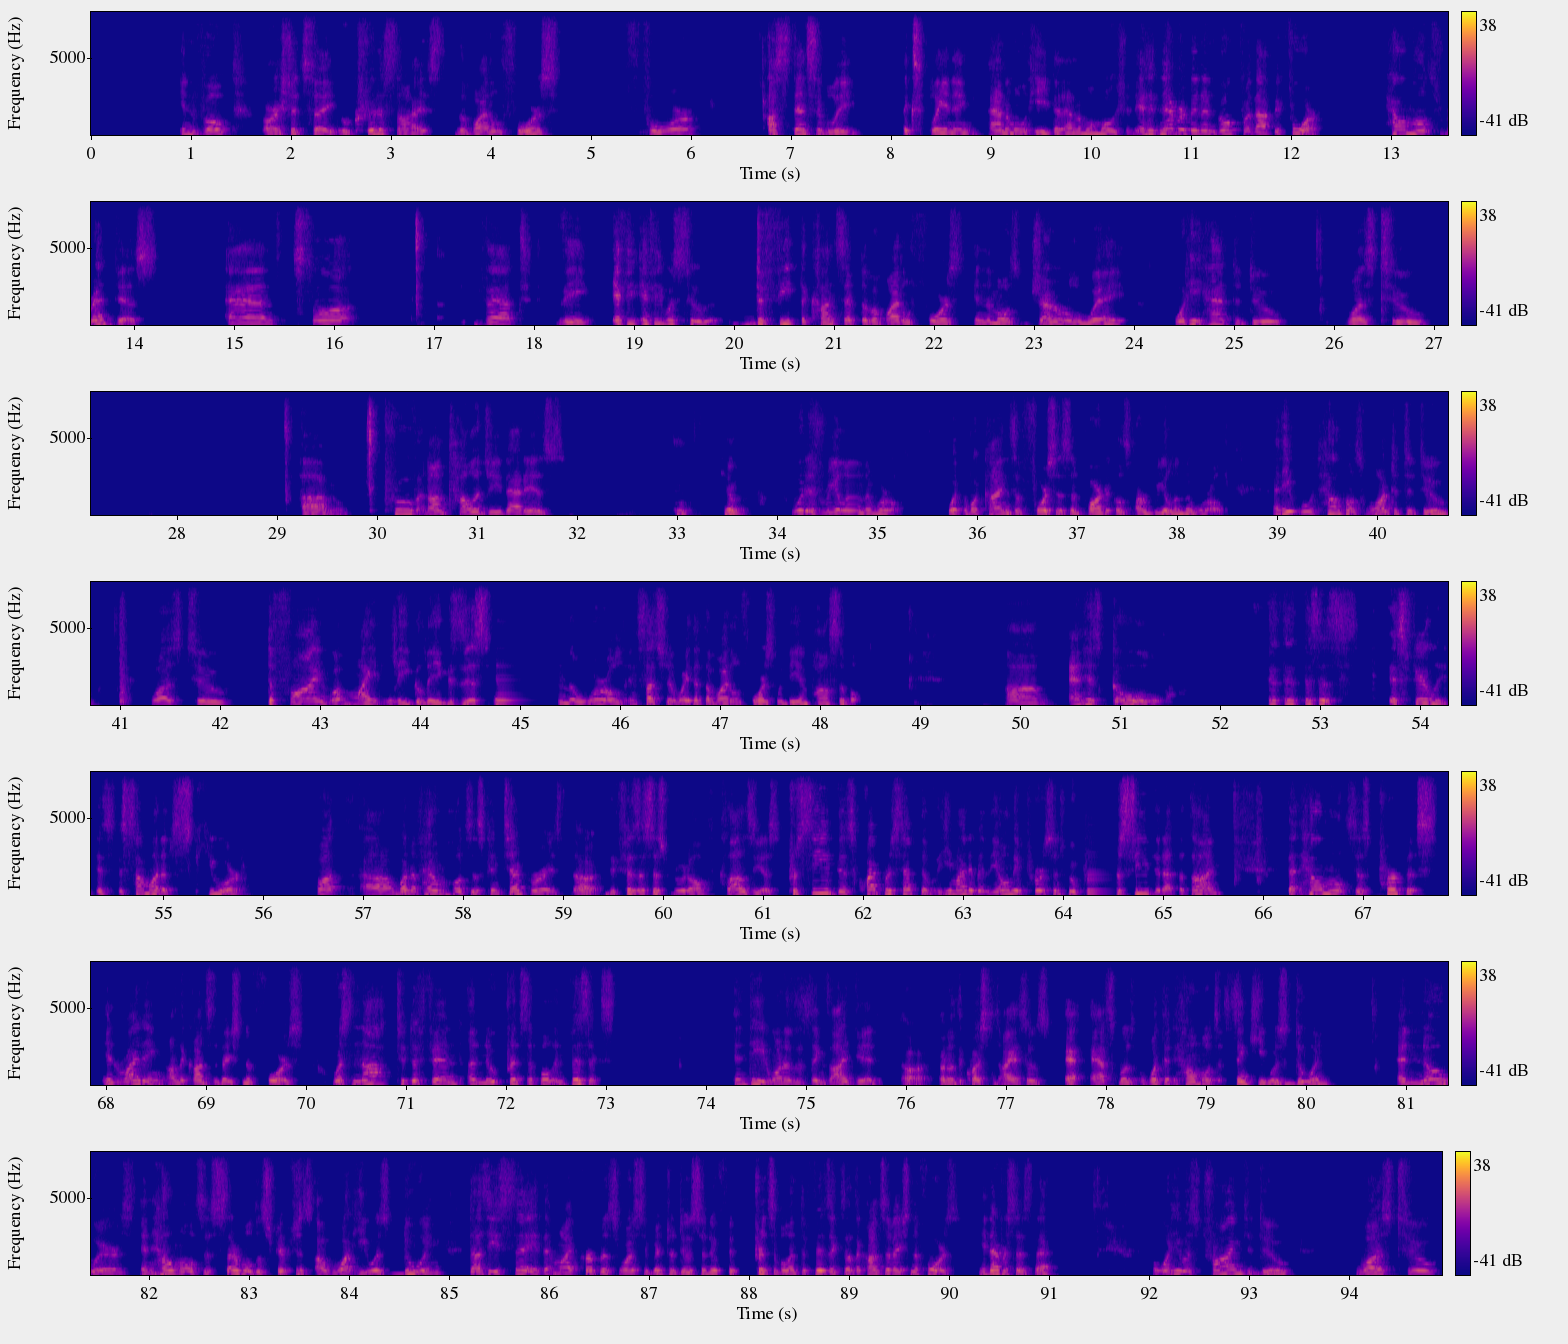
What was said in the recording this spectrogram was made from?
invoked, or I should say, who criticized the vital force for ostensibly explaining animal heat and animal motion. It had never been invoked for that before. Helmholtz read this and saw that the if he, if he was to defeat the concept of a vital force in the most general way, what he had to do was to um, prove an ontology that is, you know, what is real in the world? What, what kinds of forces and particles are real in the world? And he, what Helmholtz wanted to do was to define what might legally exist in, the world in such a way that the vital force would be impossible. Um, and his goal, this is, is fairly, is somewhat obscure but uh, one of Helmholtz's contemporaries, uh, the physicist Rudolf Clausius, perceived this quite perceptively. He might have been the only person who perceived it at the time, that Helmholtz's purpose in writing on the conservation of force was not to defend a new principle in physics. Indeed, one of the things I did, uh, one of the questions I asked was, asked was, what did Helmholtz think he was doing? And nowheres in Helmholtz's several descriptions of what he was doing does he say that my purpose was to introduce a new principle into physics of the conservation of force. He never says that. But what he was trying to do was to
